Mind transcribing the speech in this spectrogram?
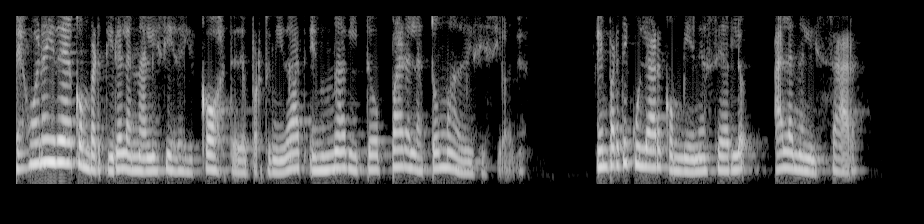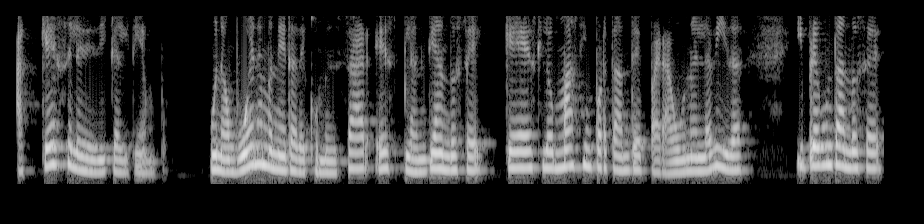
Es buena idea convertir el análisis del coste de oportunidad en un hábito para la toma de decisiones. En particular, conviene hacerlo al analizar a qué se le dedica el tiempo. Una buena manera de comenzar es planteándose qué es lo más importante para uno en la vida y preguntándose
